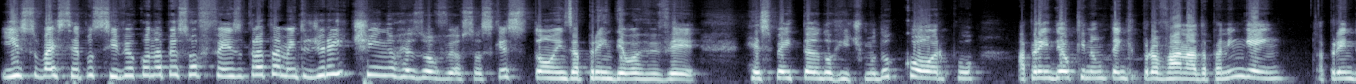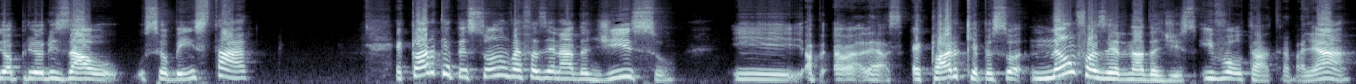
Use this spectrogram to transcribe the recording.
isso vai ser possível quando a pessoa fez o tratamento direitinho, resolveu suas questões, aprendeu a viver respeitando o ritmo do corpo, aprendeu que não tem que provar nada para ninguém, aprendeu a priorizar o, o seu bem-estar. É claro que a pessoa não vai fazer nada disso e aliás, é claro que a pessoa não fazer nada disso e voltar a trabalhar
